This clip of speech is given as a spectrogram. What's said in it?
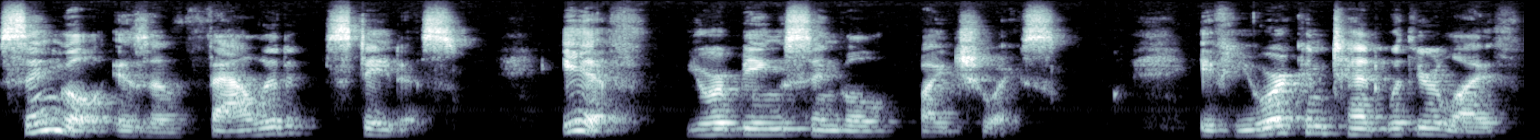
Single is a valid status if you're being single by choice. If you are content with your life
